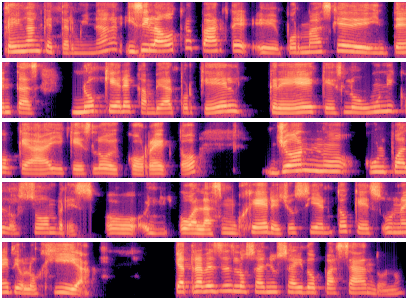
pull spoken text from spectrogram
tengan que terminar. Y si la otra parte, eh, por más que intentas, no quiere cambiar porque él cree que es lo único que hay y que es lo correcto, yo no culpo a los hombres o, o, a las mujeres, yo siento que es una ideología que a través de los años ha ido pasando, ¿no?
